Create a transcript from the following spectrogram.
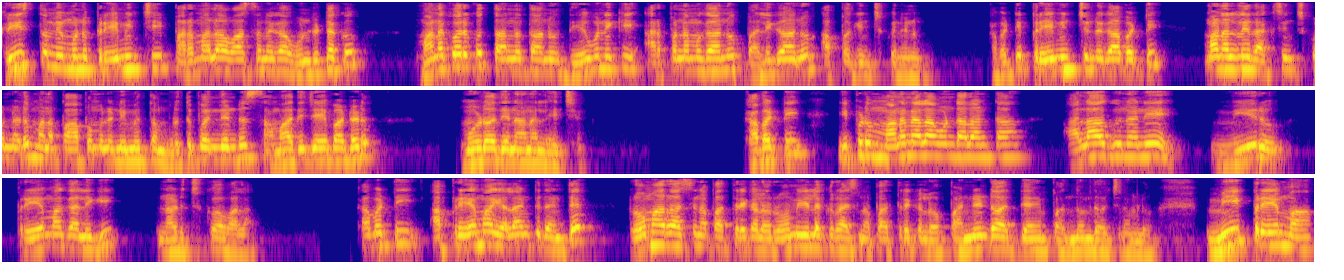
క్రీస్తు మిమ్మల్ని ప్రేమించి పరమల వాసనగా ఉండుటకు మన కొరకు తను తాను దేవునికి అర్పణముగాను బలిగాను అప్పగించుకునేను. కాబట్టి ప్రేమించిండు కాబట్టి మనల్ని రక్షించుకున్నాడు మన పాపముల నిమిత్తం మృతి పొందిండు సమాధి చేయబడ్డాడు మూడో దినాన లేచాడు. కాబట్టి ఇప్పుడు మనం ఎలా ఉండాలంట? అలాగుననే మీరు ప్రేమ కలిగి నడుచుకోవాలా? కాబట్టి ఆ ప్రేమ ఎలాంటిదంటే రోమా రాసిన పత్రికలో రోమీలకు రాసిన పత్రికలో పన్నెండో అధ్యాయం పంతొమ్మిదో వచనంలో మీ ప్రేమ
